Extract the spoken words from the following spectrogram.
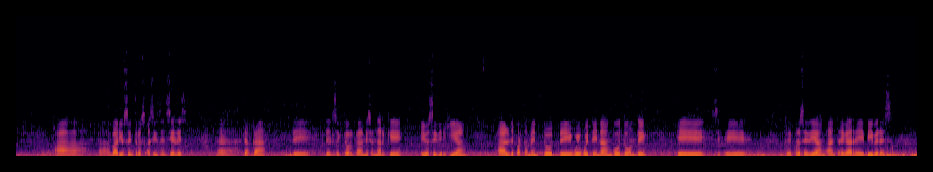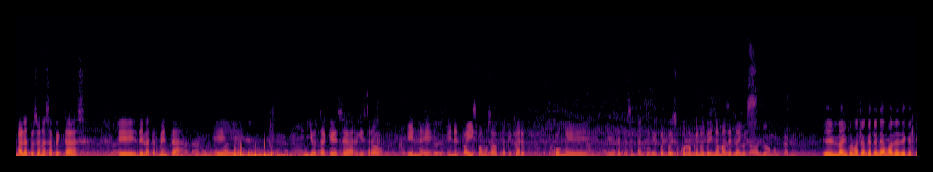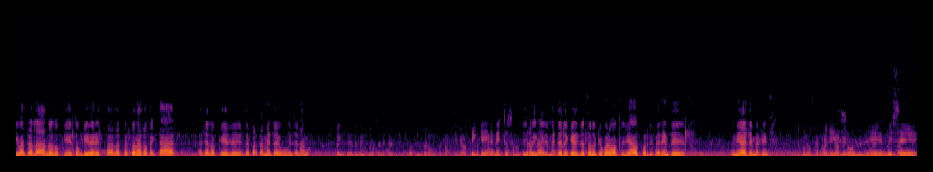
a, varios centros asistenciales eh, de acá del sector. Cabe mencionar que ellos se dirigían al departamento de Huehuetenango donde procedían a entregar víveres a las personas afectadas de la tormenta Iota que se ha registrado eh, en, el país. Vamos a platicar con eh, el representante del Cuerpo de Socorro que nos brinda más detalles. Eh, la información que tenemos es de que se iban trasladando lo que son víveres para las personas afectadas hacia lo que es el departamento de Huehuetenango. 20 elementos del ejército fueron pues, auxiliados. 20 elementos son sí, 20 elementos del ejército son los que fueron auxiliados por diferentes unidades de emergencia conoce preliminarmente son eh, pues, eh,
